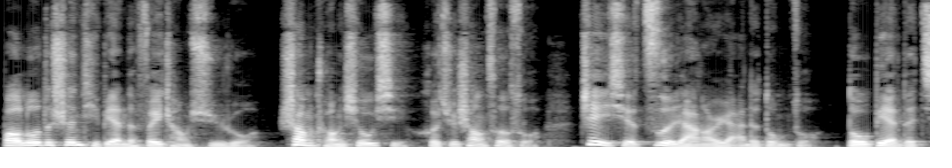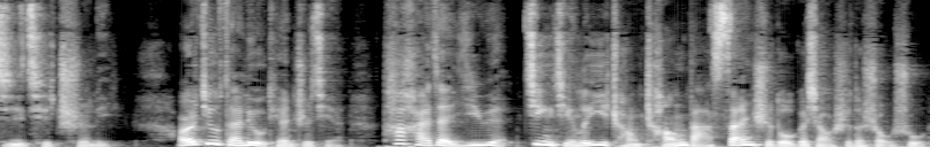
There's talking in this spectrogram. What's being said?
保罗的身体变得非常虚弱，上床休息和去上厕所这些自然而然的动作都变得极其吃力。而就在六天之前，他还在医院进行了一场长达三十多个小时的手术，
